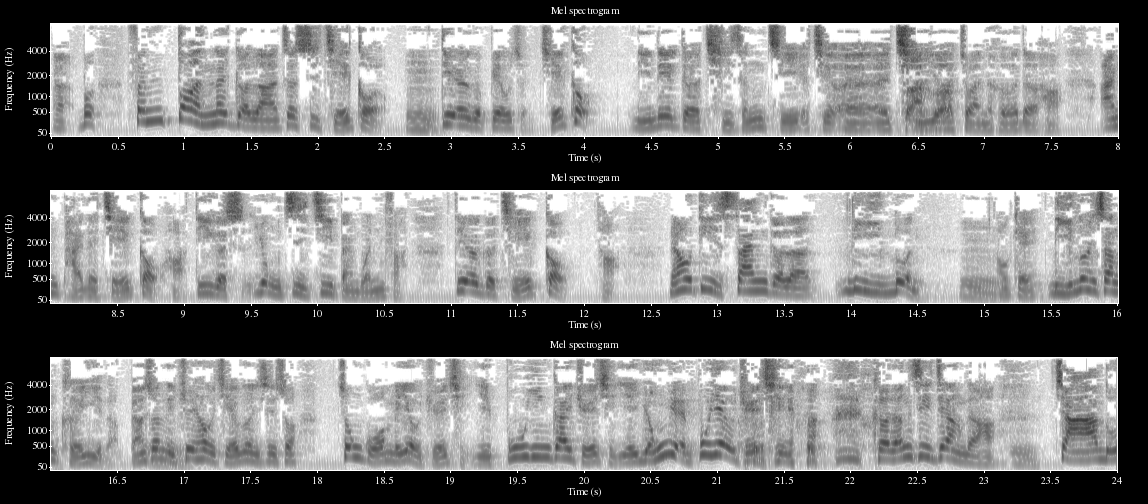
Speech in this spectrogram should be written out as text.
啊，不分段那个啦，这是结构。嗯第二个标准结构，你那个起承结结呃起转合呃转合的哈安排的结构哈，第一个是用字基本文法，第二个结构哈，然后第三个呢立论。嗯 OK，理论上可以的。比方说，你最后结论是说中国没有崛起，也不应该崛起，也永远不要崛起，可能是这样的哈。嗯假如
